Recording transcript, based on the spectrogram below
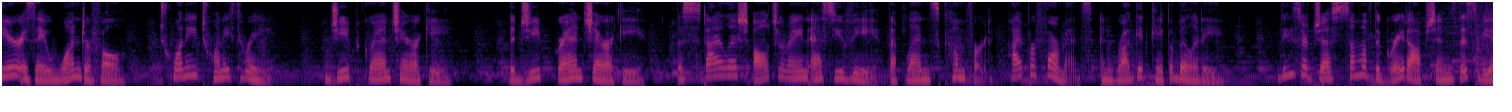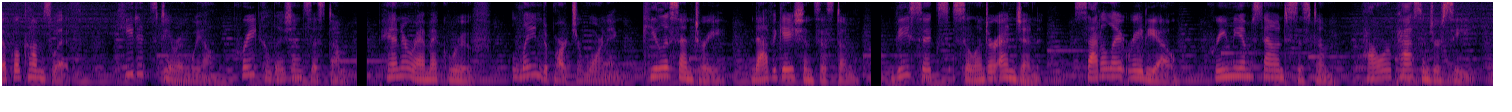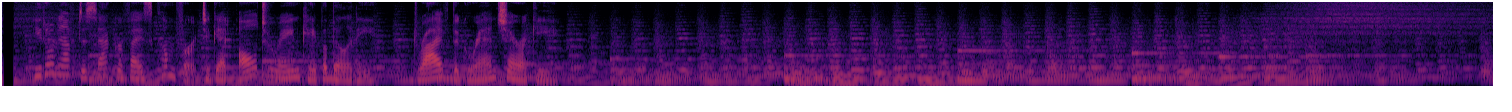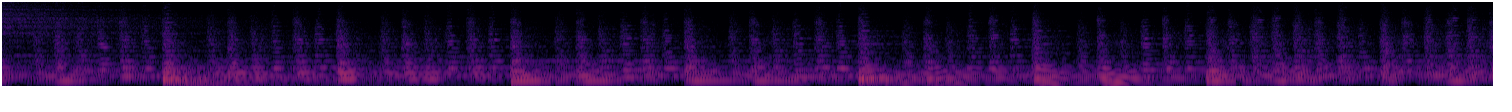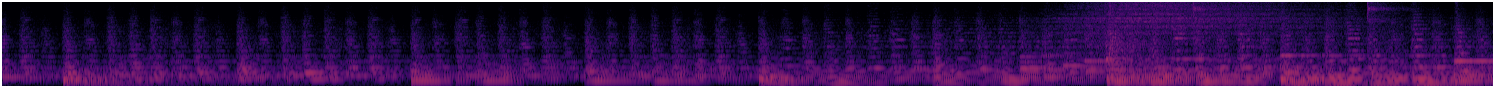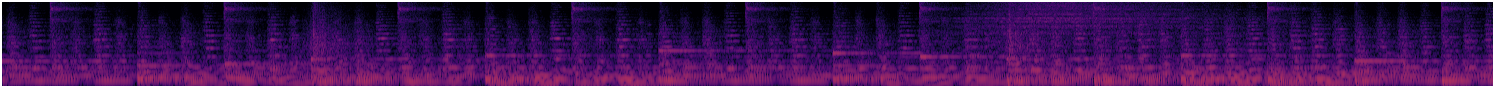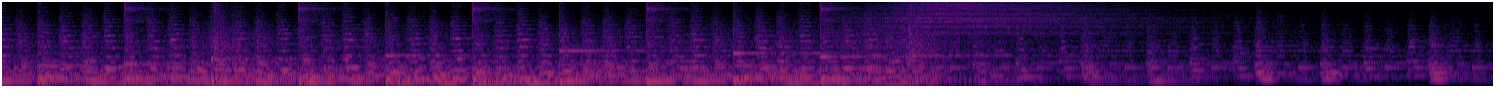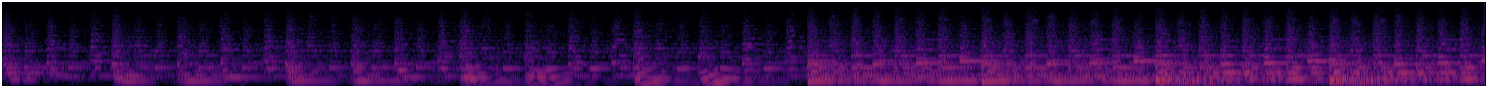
Here is a wonderful 2023 Jeep Grand Cherokee. The Jeep Grand Cherokee, the stylish all-terrain SUV that blends comfort, high performance, and rugged capability. These are just some of the great options this vehicle comes with. Heated steering wheel, pre-collision system, panoramic roof, lane departure warning, keyless entry, navigation system, V6 cylinder engine, satellite radio, premium sound system, power passenger seat. You don't have to sacrifice comfort to get all-terrain capability. Drive the Grand Cherokee.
